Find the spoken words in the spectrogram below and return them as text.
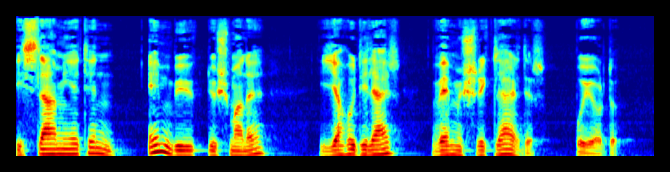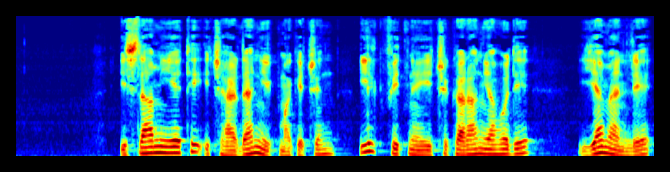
İslamiyetin en büyük düşmanı Yahudiler ve müşriklerdir buyurdu. İslamiyeti içerden yıkmak için ilk fitneyi çıkaran Yahudi Yemenli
